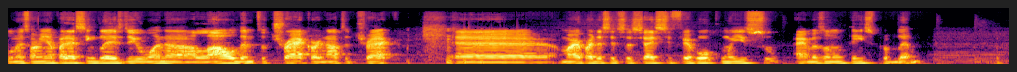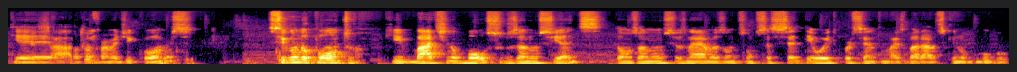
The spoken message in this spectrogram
pelo menos para mim aparece em inglês, do you wanna allow them to track or not to track? É, a maior parte das redes sociais se ferrou com isso, a Amazon não tem esse problema, porque Exato. é uma plataforma de e-commerce. Segundo ponto, que bate no bolso dos anunciantes, então os anúncios na Amazon são 68% mais baratos que no Google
